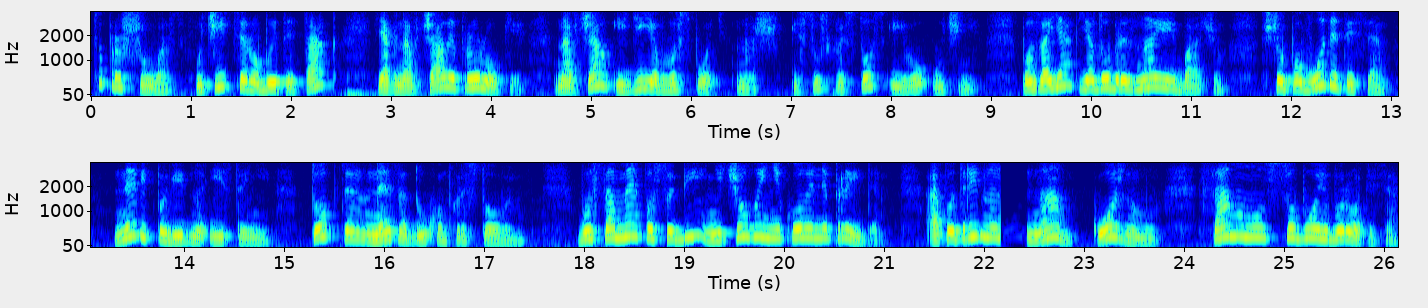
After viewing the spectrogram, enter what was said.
то прошу вас, учіться робити так, як навчали пророки, навчав і діяв Господь наш Ісус Христос і Його учні. Позаяк я добре знаю і бачу, що поводитися невідповідно істині, тобто не за Духом Христовим. Бо саме по собі нічого і ніколи не прийде, а потрібно нам, кожному, самому з собою боротися,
